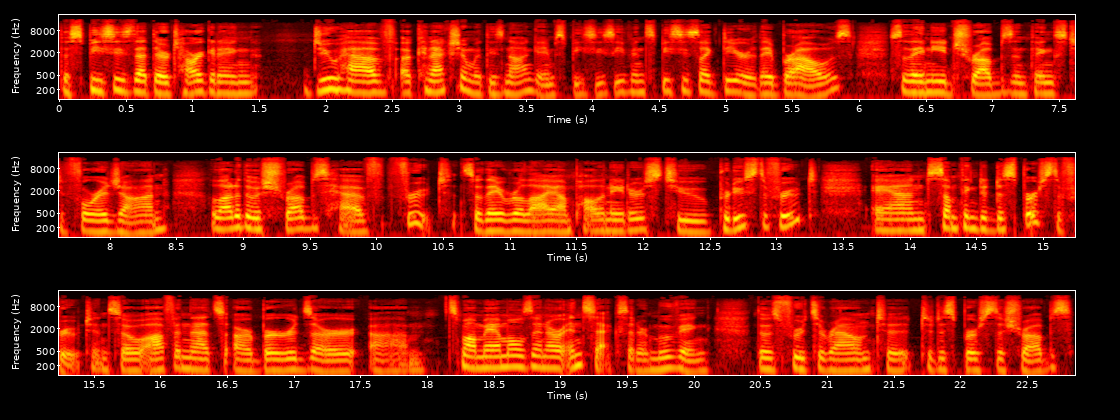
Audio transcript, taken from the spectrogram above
the species that they're targeting do have a connection with these non-game species. Even species like deer, they browse, so they need shrubs and things to forage on. A lot of those shrubs have fruit, so they rely on pollinators to produce the fruit and something to disperse the fruit. And so often that's our birds, our um, small mammals, and our insects that are moving those fruits around to, to disperse the shrubs.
